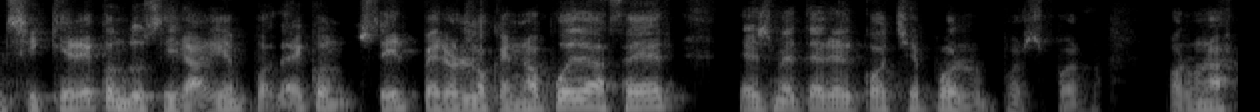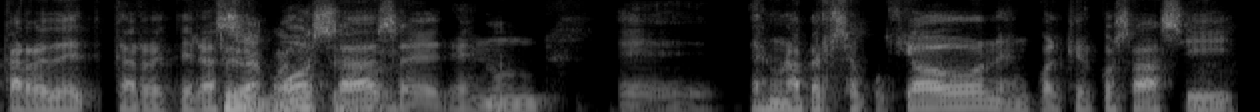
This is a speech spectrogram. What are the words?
si, quiere conducir a alguien, puede conducir, pero lo que no puede hacer es meter el coche por, pues, por, unas carreteras sinuosas, en, mm. un, eh, en una persecución, en cualquier cosa así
